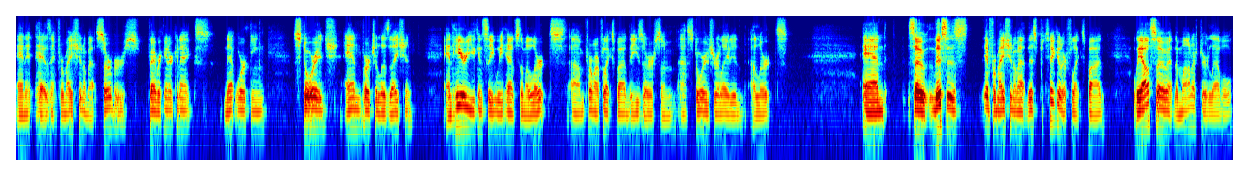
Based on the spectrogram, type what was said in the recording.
and it has information about servers, fabric interconnects, networking, storage, and virtualization. And here you can see we have some alerts um, from our FlexPod. These are some uh, storage related alerts. And so this is information about this particular FlexPod. We also at the monitor level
